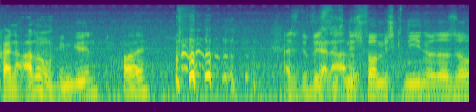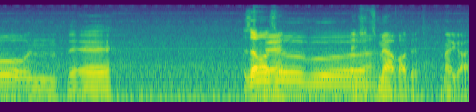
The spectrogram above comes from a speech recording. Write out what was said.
keine Ahnung, hingehen. Hi. Also, du willst Keine dich Ahnung. nicht vor mich knien oder so und. Nee. Sag mal Okay. so, wo, Hätte ich jetzt mehr erwartet. Na egal.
